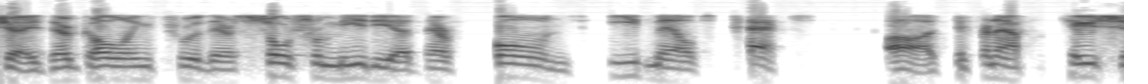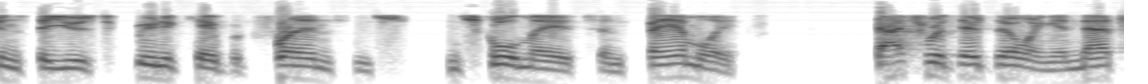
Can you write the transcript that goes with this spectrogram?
Jay. They're going through their social media, their phones, emails, texts, uh, different applications they use to communicate with friends and, and schoolmates and family. That's what they're doing, and that's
